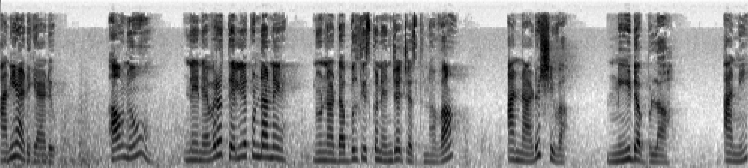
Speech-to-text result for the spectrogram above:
అని అడిగాడు. అవును నేనెవరో తెలియకుండానే నువ్వు నా డబ్బులు తీసుకుని ఎంజాయ్ చేస్తున్నావా? అన్నాడు శివ. నీ డబ్బులా? అని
